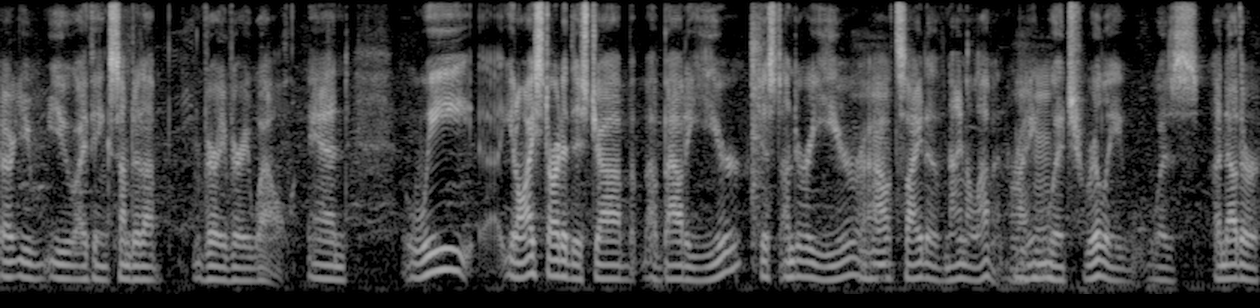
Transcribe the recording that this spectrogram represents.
uh, you you I think summed it up very very well. And we you know I started this job about a year, just under a year mm-hmm. outside of 9/11, right? Mm-hmm. Which really was another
